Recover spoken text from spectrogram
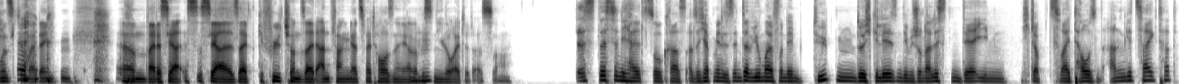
muss ich immer denken, ähm, weil das ja, es ist ja seit, gefühlt schon seit Anfang der 2000er Jahre Mhm. wissen die Leute das so. Das, das finde ich halt so krass. Also ich habe mir das Interview mal von dem Typen durchgelesen, dem Journalisten, der ihn, ich glaube, 2000 angezeigt hat.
